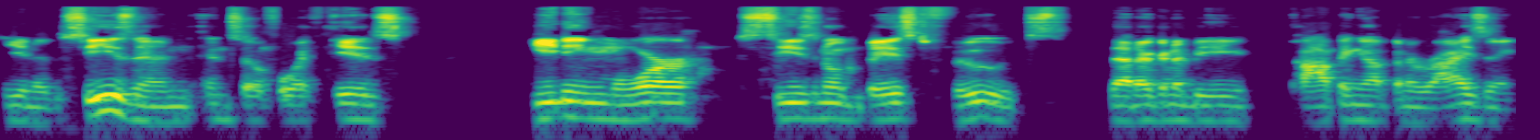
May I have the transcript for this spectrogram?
you know the season and so forth is eating more seasonal based foods that are going to be popping up and arising.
